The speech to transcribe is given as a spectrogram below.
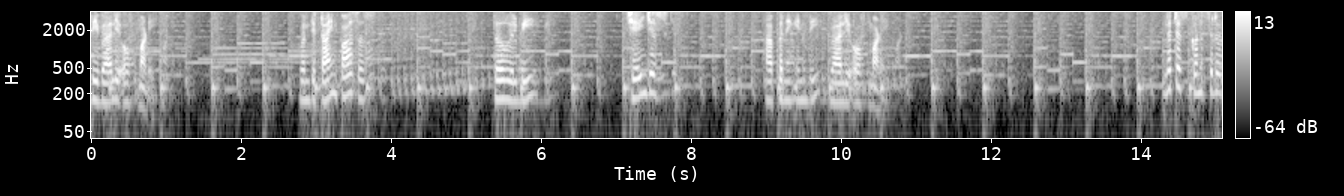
the value of money. When the time passes, there will be changes happening in the value of money. Let us consider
